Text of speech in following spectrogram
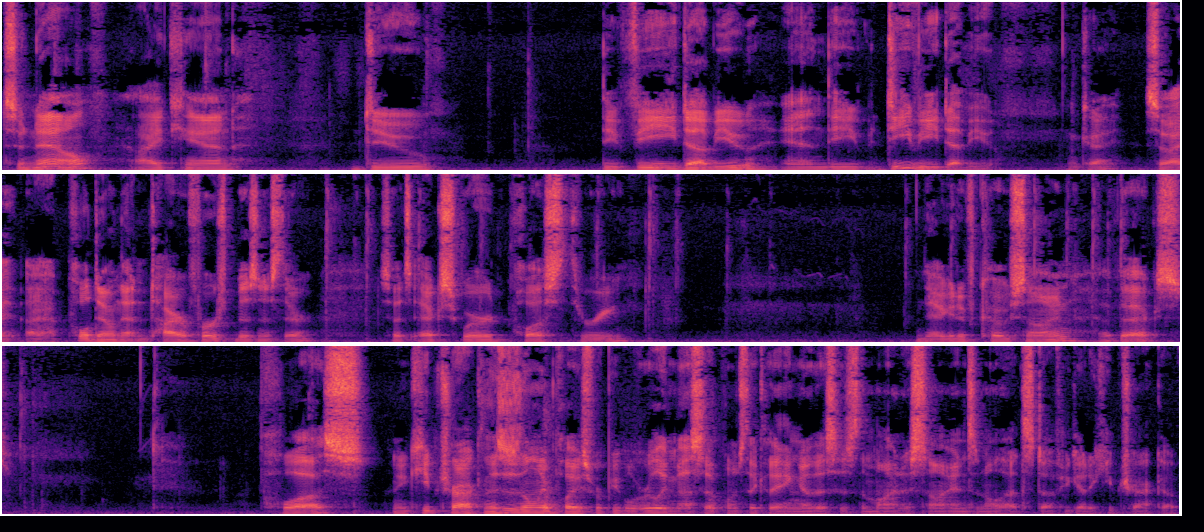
So now I can do the VW and the DVW. Okay, so I, I pulled down that entire first business there. So it's x squared plus 3 negative cosine of x plus, and you keep track, and this is the only place where people really mess up once they get the hang of this is the minus signs and all that stuff you got to keep track of.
